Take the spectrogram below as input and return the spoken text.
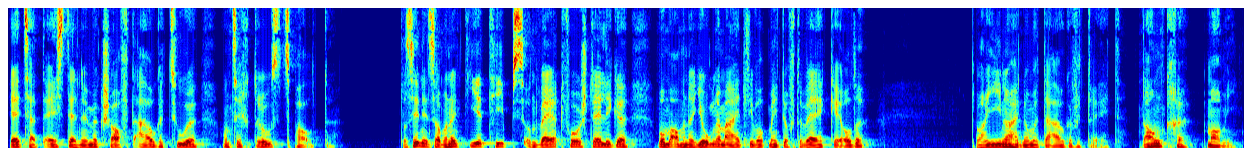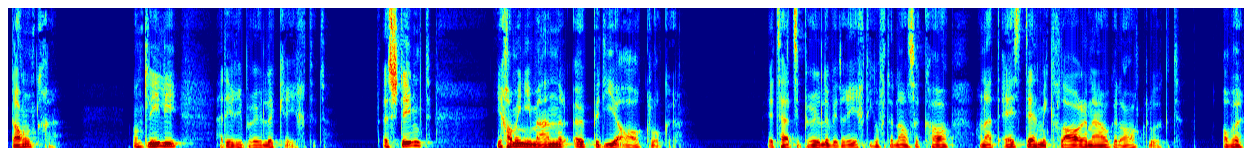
Jetzt hat Estelle nicht mehr geschafft, Augen zu und sich daraus zu behalten. Das sind jetzt aber nicht die Tipps und Wertvorstellungen, wo man einem jungen Mädchen mit auf den Weg geben oder? Marina hat nur die Augen verdreht. Danke, Mami, danke. Und Lili hat ihre Brille gerichtet. Es stimmt, ich habe meine Männer öppe die angelogen. Jetzt hat sie die Brille wieder richtig auf der Nase gehabt und hat Estelle mit klaren Augen angeschaut. Aber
